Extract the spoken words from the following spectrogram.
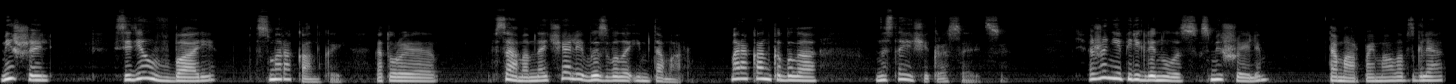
Мишель сидел в баре с марокканкой, которая в самом начале вызвала им Тамар. Марокканка была настоящей красавицей. Женя переглянулась с Мишелем. Тамар поймала взгляд.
